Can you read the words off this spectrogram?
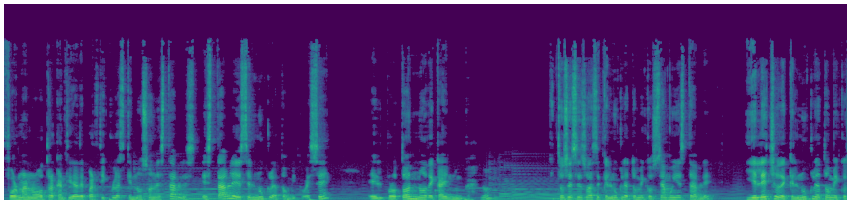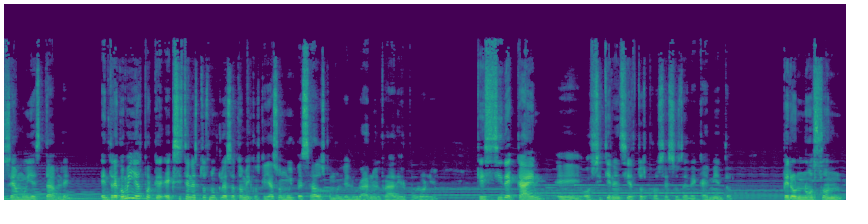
forman otra cantidad de partículas que no son estables. Estable es el núcleo atómico, ese, el protón no decae nunca, ¿no? Entonces eso hace que el núcleo atómico sea muy estable y el hecho de que el núcleo atómico sea muy estable, entre comillas, porque existen estos núcleos atómicos que ya son muy pesados como el del uranio, el radio, el polonio, que sí decaen eh, o sí tienen ciertos procesos de decaimiento, pero no son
